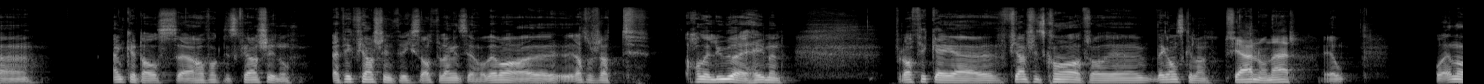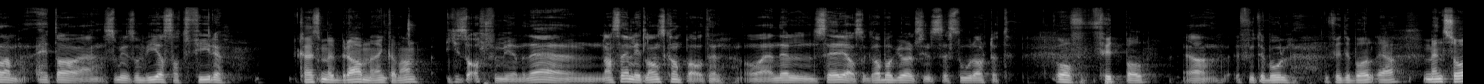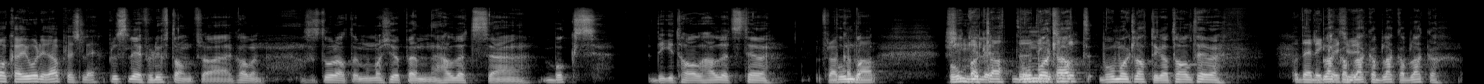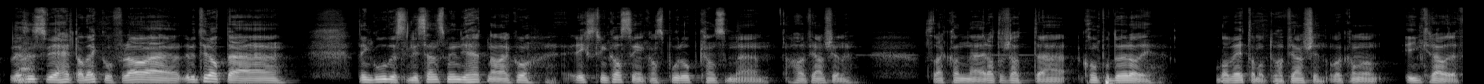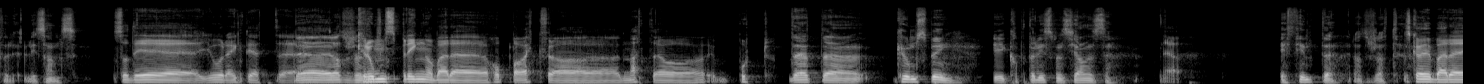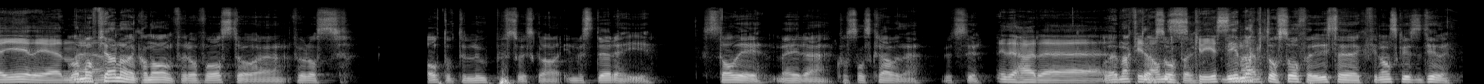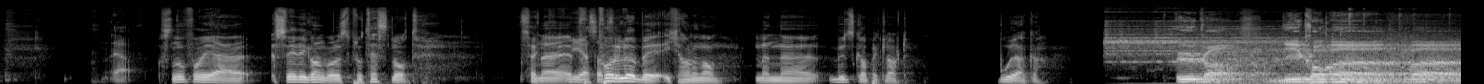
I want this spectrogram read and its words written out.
enkelte av oss har faktisk fjernsyn nå. Jeg fikk fjernsyn for ikke så altfor lenge siden, og det var rett og slett halleluja i heimen. For da fikk jeg fjernsynskanaler fra det, ganske land. Fjern og nær. Jo. Og en av dem heter så mye som Viasat 4. Hva er det som er bra med den kanalen? Ikke så altfor mye, men det er, jeg ser litt landskamp av og til. Og en del serier som Gabba Girl syns er storartet. Og football. Ja, Futterball. Football, ja. Men så, hva gjorde de da plutselig? Plutselig fordufta han fra eh, kabelen. Så står det at man må kjøpe en helvetes eh, boks. Digital helvetes-TV. Fra Bomba. kanal Bombaklatt, bomba Bombaklatt, bombaklatt digital-TV. Og det liker Blakka, ikke vi. blakka, blakka, blakka. Det syns vi er helt adekko. For da, eh, det betyr at eh, den godeste lisensmyndigheten NRK, Rikskringkastingen, kan spore opp hvem som eh, har fjernsynet. Så de kan eh, rett og slett eh, komme på døra di, og da vet de at du har fjernsyn, og da kan de innkreve det for lisens. Så de gjorde egentlig et slett krumspring og bare hoppa vekk fra nettet og bort. Det er et uh, krumspring i kapitalismens tjeneste. Ja. Ei finte, rett og slett. Skal vi bare gi dem en De har fjerna den kanalen for å få oss til å uh, føle oss out of the loop, så vi skal investere i stadig mer eh, kostnadskrevende utstyr. i det her eh, det finanskrisen her. nekter å stå for i disse finanskrisetider. Ja. Så nå får vi uh, sveive i gang vår protestlåt, som eh, foreløpig ikke har noe navn. Men eh, budskapet er klart. Bojaka. Ukas nykommer.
